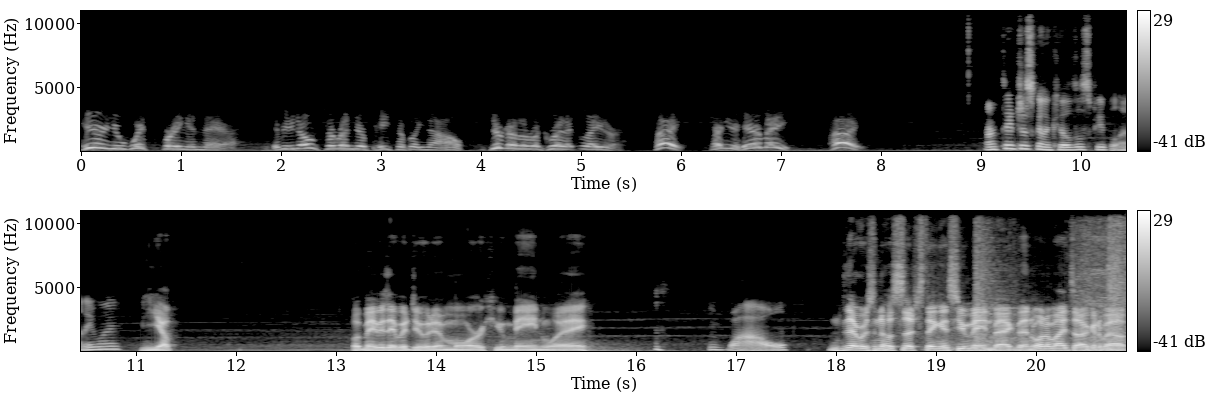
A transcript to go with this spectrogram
hear you whispering in there! If you don't surrender peaceably now, You're gonna regret it later. Hey, can you hear me? Hey! Aren't they just gonna kill those people anyway? Yep. But maybe they would do it in a more humane way. Wow. There was no such thing as humane back then. What am I talking about?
